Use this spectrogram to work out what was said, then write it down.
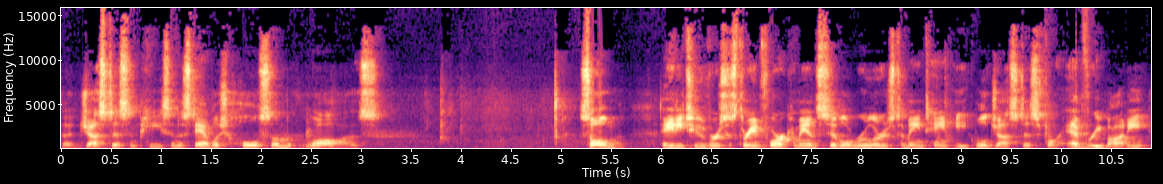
uh, justice and peace and establish wholesome laws. Psalm 82, verses 3 and 4 commands civil rulers to maintain equal justice for everybody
